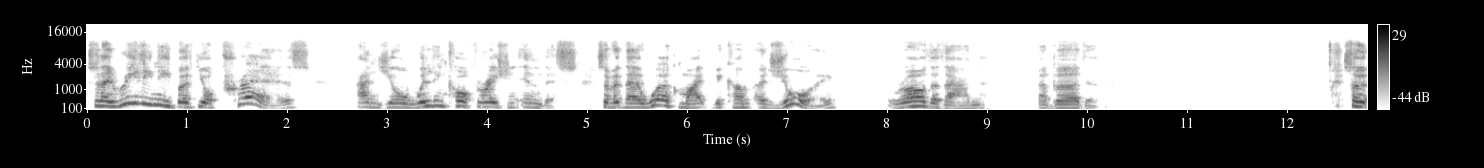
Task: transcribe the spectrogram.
So they really need both your prayers and your willing cooperation in this so that their work might become a joy rather than a burden. So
